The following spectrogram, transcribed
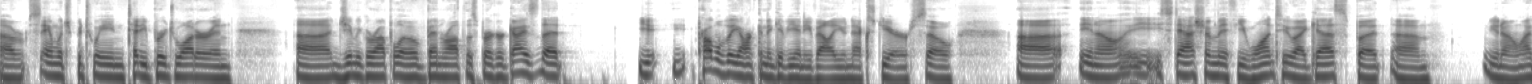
uh, sandwiched between Teddy Bridgewater and uh, Jimmy Garoppolo, Ben Roethlisberger, guys that you, you probably aren't going to give you any value next year. So, uh, you know, you stash them if you want to, I guess, but um, you know, I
